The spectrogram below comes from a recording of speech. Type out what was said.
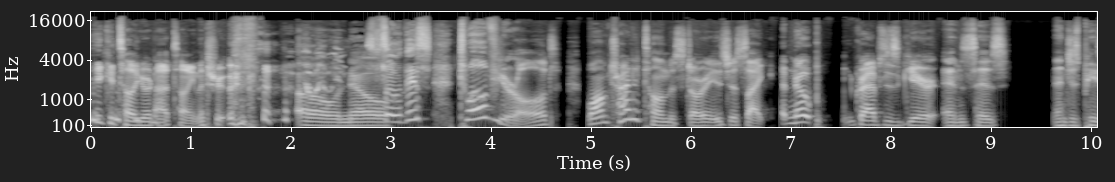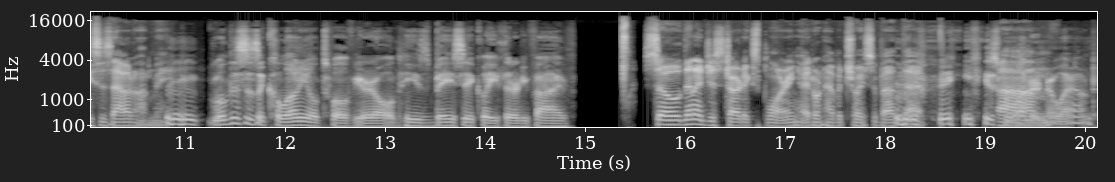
He could tell you're not telling the truth. Oh no. So this 12 year old, while I'm trying to tell him the story, is just like, nope, grabs his gear and says, and just pieces out on me. well, this is a colonial 12 year old. He's basically 35. So then I just start exploring. I don't have a choice about that. He's wandering Um, around.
